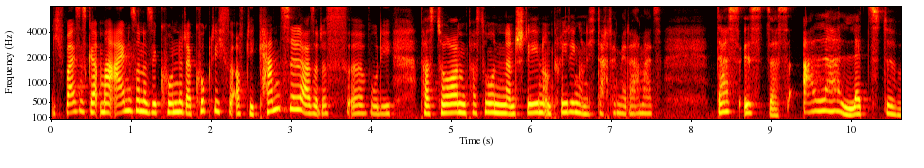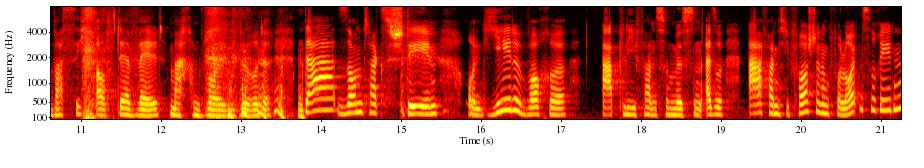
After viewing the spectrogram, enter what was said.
ich weiß, es gab mal eine so eine Sekunde, da guckte ich so auf die Kanzel, also das, äh, wo die Pastoren, Pastoren dann stehen und predigen und ich dachte mir damals, das ist das allerletzte, was ich auf der Welt machen wollen würde. Da sonntags stehen und jede Woche abliefern zu müssen. Also A, fand ich die Vorstellung, vor Leuten zu reden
